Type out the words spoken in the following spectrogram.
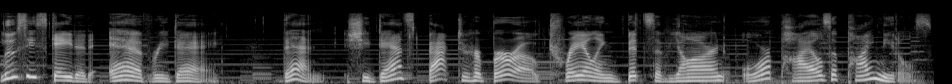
Lucy skated every day. Then she danced back to her burrow, trailing bits of yarn or piles of pine needles.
